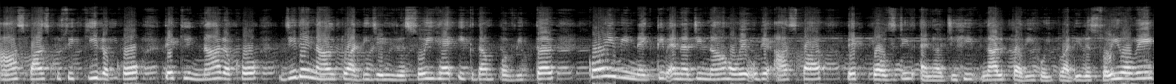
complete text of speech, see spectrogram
ਆਸ-ਪਾਸ ਤੁਸੀਂ ਕੀ ਰੱਖੋ ਤੇ ਕੀ ਨਾ ਰੱਖੋ, ਜਿਹਦੇ ਨਾਲ ਤੁਹਾਡੀ ਜਿਹੜੀ ਰਸੋਈ ਹੈ ਇੱਕਦਮ ਪਵਿੱਤਰ, ਕੋਈ ਵੀ ਨੈਗੇਟਿਵ એનર્ਜੀ ਨਾ ਹੋਵੇ, ਉਹਦੇ ਆਸ-ਪਾਸ ਤੇ ਪੋਜ਼ਿਟਿਵ એનર્ਜੀ ਹੀ ਨਾਲ ਭਰੀ ਹੋਈ ਤੁਹਾਡੀ ਰਸੋਈ ਹੋਵੇ।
